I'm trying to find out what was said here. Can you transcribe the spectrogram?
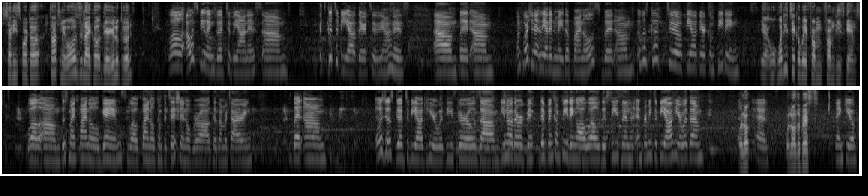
Chanice Porter, talk to me. What was it like out there? You looked good. Well, I was feeling good to be honest. Um, it's good to be out there to be honest. Um, but um, unfortunately, I didn't make the finals. But um, it was good to be out there competing. Yeah. What do you take away from from these games? Well, um, this is my final games. Well, final competition overall because I'm retiring. But um, it was just good to be out here with these girls. Um, you know, they've been they've been competing all well this season, and for me to be out here with them, Well, good. well, all the best. Thank you.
